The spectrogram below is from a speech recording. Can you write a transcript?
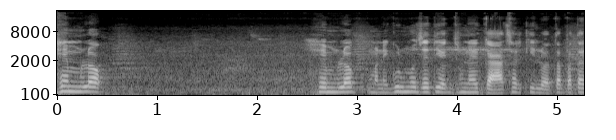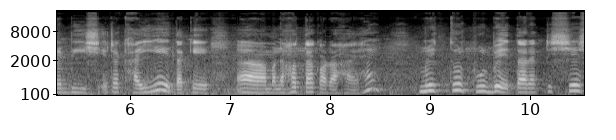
হেমলক হেমলক মানে গুল্ম জাতীয় এক ধরনের গাছ আর কি, লতা পাতার বিষ এটা খাইয়ে তাকে মানে হত্যা করা হয় হ্যাঁ? মৃত্যুর পূর্বে তার একটি শেষ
